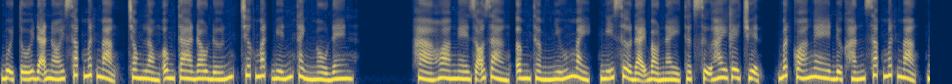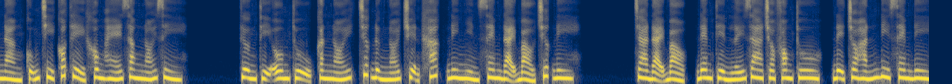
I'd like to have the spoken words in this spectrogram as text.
buổi tối đã nói sắp mất mạng, trong lòng ông ta đau đớn, trước mắt biến thành màu đen. Hà Hoa nghe rõ ràng, âm thầm nhíu mày, nghĩ sở đại bảo này thật sự hay gây chuyện, bất quá nghe được hắn sắp mất mạng, nàng cũng chỉ có thể không hé răng nói gì. Thường thị ôm thủ căn nói, trước đừng nói chuyện khác, đi nhìn xem đại bảo trước đi. Cha đại bảo, đem tiền lấy ra cho phong thu, để cho hắn đi xem đi,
